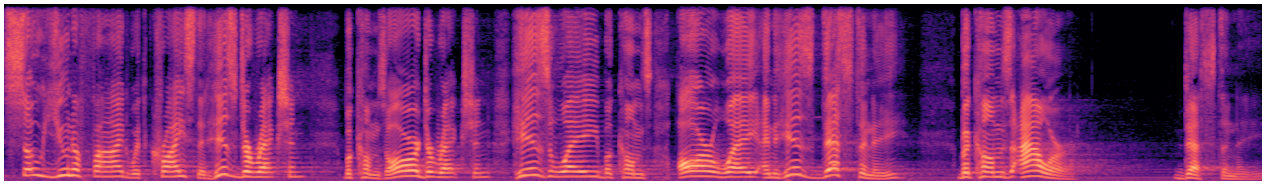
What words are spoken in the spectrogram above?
so unified with Christ that His direction becomes our direction, His way becomes our way, and His destiny becomes our destiny.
